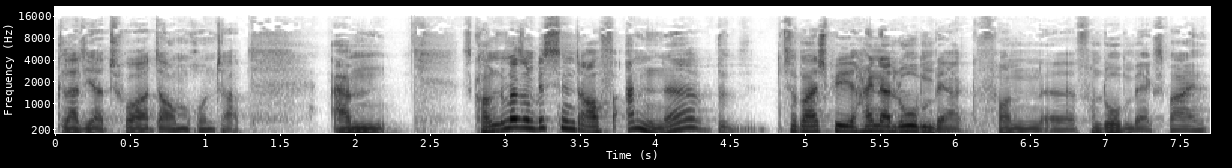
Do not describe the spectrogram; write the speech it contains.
Gladiator, Daumen runter. Ähm, es kommt immer so ein bisschen drauf an, ne? Zum Beispiel Heiner Lobenberg von, äh, von Lobenbergs Wein.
